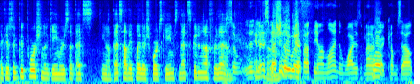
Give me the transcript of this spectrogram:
Like there's a good portion of gamers that that's you know that's how they play their sports games, and that's good enough for them. So then And if, especially if they don't care with- about the online, then why does it matter Well- if it comes out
